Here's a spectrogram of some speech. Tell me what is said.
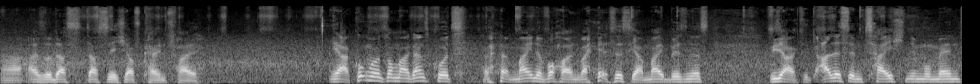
Ja, also das, das sehe ich auf keinen Fall. Ja, gucken wir uns noch mal ganz kurz meine Woche an, weil es ist ja mein Business. Wie gesagt, alles im Zeichen im Moment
